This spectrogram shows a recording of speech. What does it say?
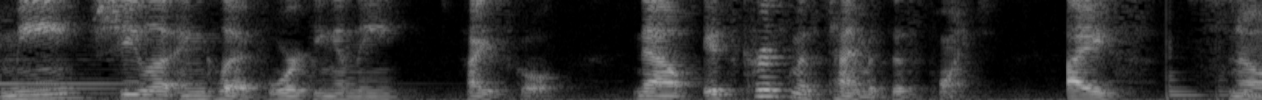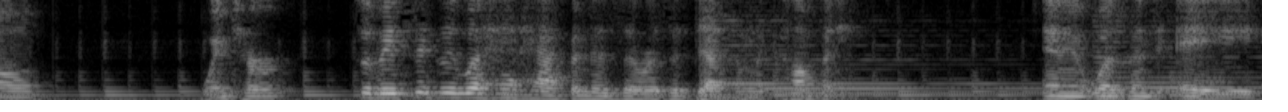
me, Sheila, and Cliff working in the high school. Now, it's Christmas time at this point. Ice, snow, winter. So basically what had happened is there was a death in the company. And it wasn't a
